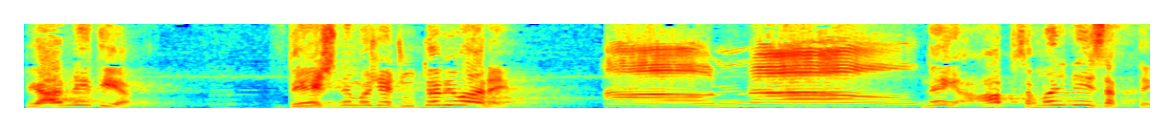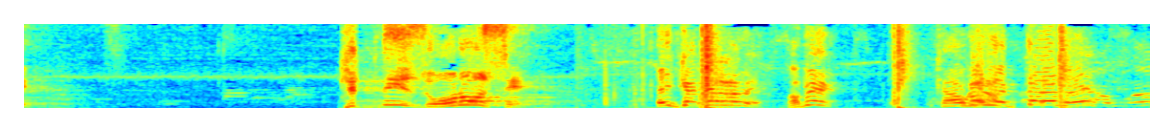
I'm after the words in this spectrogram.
प्यार नहीं दिया देश ने मुझे जूते भी मारे। Oh no! नहीं आप समझ नहीं सकते कितनी जोरों से। ए, क्या कर रहे अबे? क्या होगा लगता है बे?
